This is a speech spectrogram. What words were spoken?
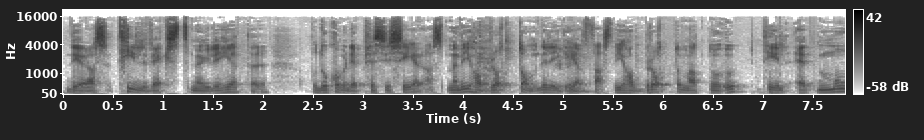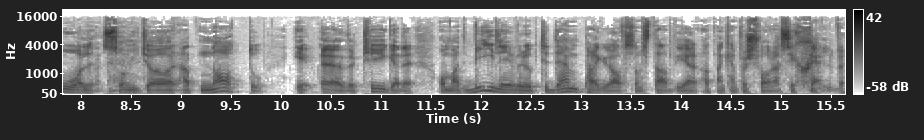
deras tillväxtmöjligheter. Och då kommer det preciseras. Men vi har bråttom, det ligger helt fast. Vi har bråttom att nå upp till ett mål som gör att NATO är övertygade om att vi lever upp till den paragraf som stadgar att man kan försvara sig själv.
